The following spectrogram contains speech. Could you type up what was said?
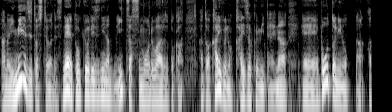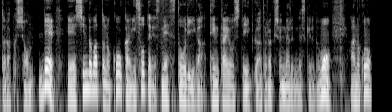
あの、イメージとしてはですね、東京ディズニーランドの It's a Small World とか、あとはカリブの海賊みたいな、えー、ボートに乗ったアトラクションで、えー、シンドバッドの航海に沿ってですね、ストーリーが展開をしていくアトラクションになるんですけれども、あの、この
